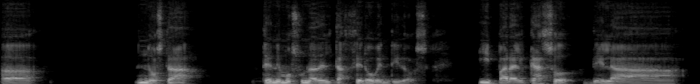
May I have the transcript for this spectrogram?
Ah, nos da, tenemos una delta 0,22. Y para el caso de la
